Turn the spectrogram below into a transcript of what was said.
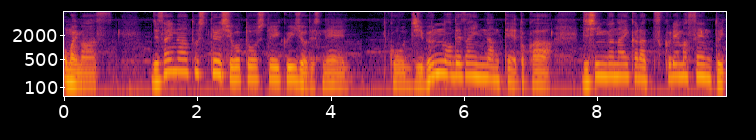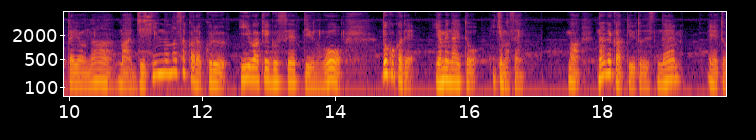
思います。デザイナーとして仕事をしていく以上ですね、こう自分のデザインなんてとか自信がないから作れませんといったような、まあ、自信のなさから来る言い訳癖っていうのをどこかでやめないといけません。まあなんでかっていうとですね、えーと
